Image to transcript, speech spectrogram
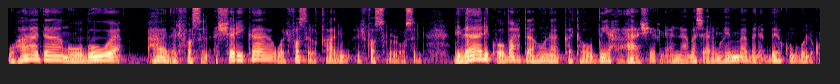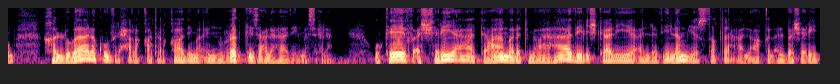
وهذا موضوع هذا الفصل الشركة والفصل القادم الفصل الوصل. لذلك وضعتها هنا كتوضيح عاشر لأنها مسألة مهمة. بنبهكم بقول لكم خلوا بالكم في الحلقات القادمة أن نركز على هذه المسألة. وكيف الشريعة تعاملت مع هذه الإشكالية الذي لم يستطع العقل البشري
